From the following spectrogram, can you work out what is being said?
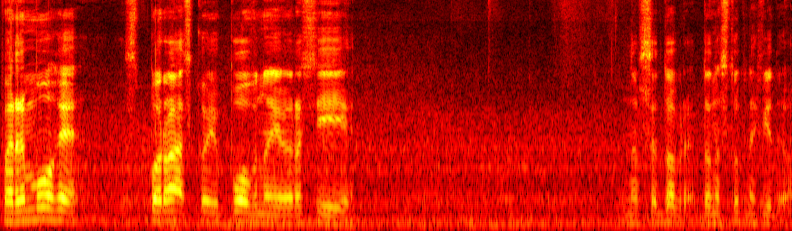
перемоги з поразкою повної Росії. На все добре. До наступних відео.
